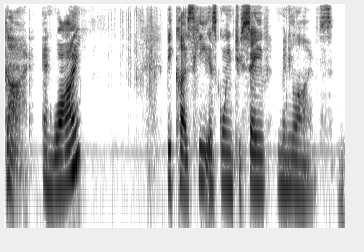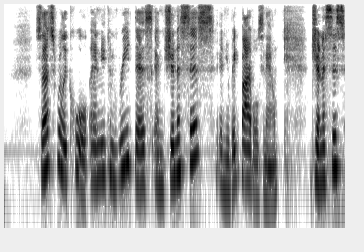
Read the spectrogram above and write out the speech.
God. And why? Because he is going to save many lives. So that's really cool. And you can read this in Genesis, in your big Bibles now. Genesis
